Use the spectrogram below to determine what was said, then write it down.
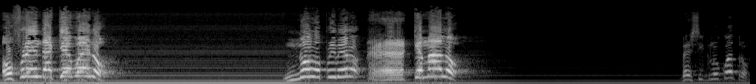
Ofrenda, qué bueno. No lo primero, eh, qué malo. Versículo 4.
